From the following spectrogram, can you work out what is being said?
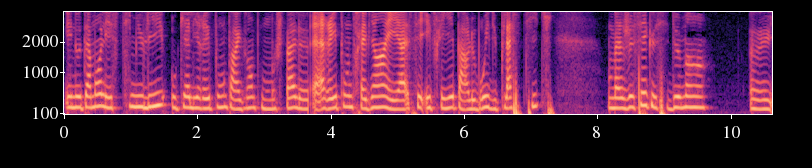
et notamment les stimuli auxquels il répond. Par exemple, mon cheval euh, répond très bien et est assez effrayé par le bruit du plastique. Bah, je sais que si demain euh,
